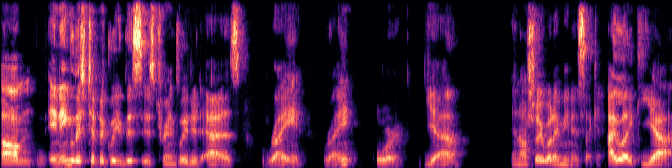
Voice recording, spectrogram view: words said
um, in English, typically this is translated as right, right, or yeah, and I'll show you what I mean in a second. I like yeah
